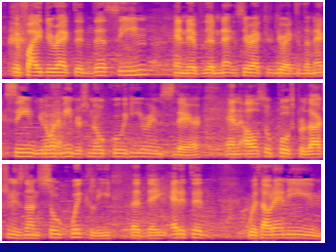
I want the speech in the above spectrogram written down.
if I directed this scene and if the next director directed the next scene. You know what I mean? There's no coherence there, and also post production is done so quickly that they edited without any. Um,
